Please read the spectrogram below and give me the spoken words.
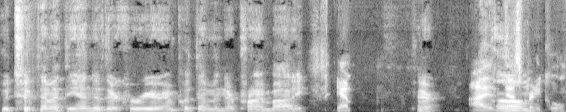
who took them at the end of their career and put them in their prime body. Yep. Fair. I that's Um, pretty cool.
